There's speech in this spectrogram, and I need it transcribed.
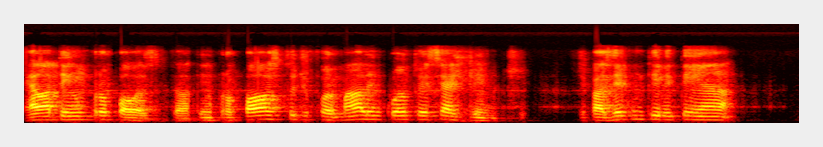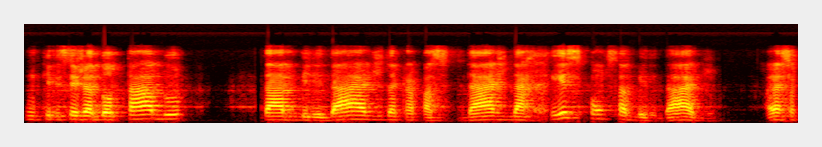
ela tem um propósito. Ela tem o um propósito de formá-lo enquanto esse agente, de fazer com que ele tenha, com que ele seja dotado da habilidade, da capacidade, da responsabilidade. Olha essa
